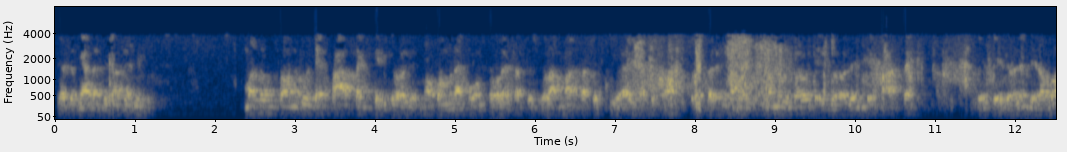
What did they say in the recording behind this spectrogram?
Ya ternyata tidak ada ini. Menonton itu cek fasek cek dolim. Apa menang wong soleh satu ulama satu kiai satu Menonton itu cek dolim cek fasek. Cek dolim cek apa?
